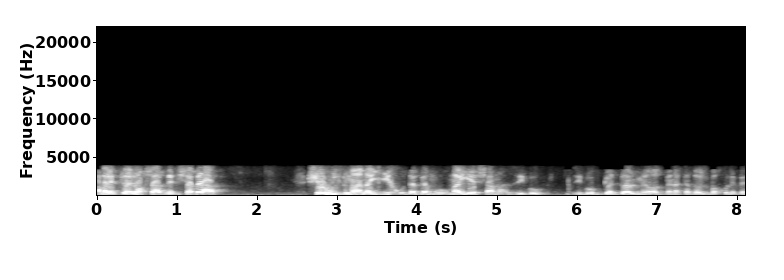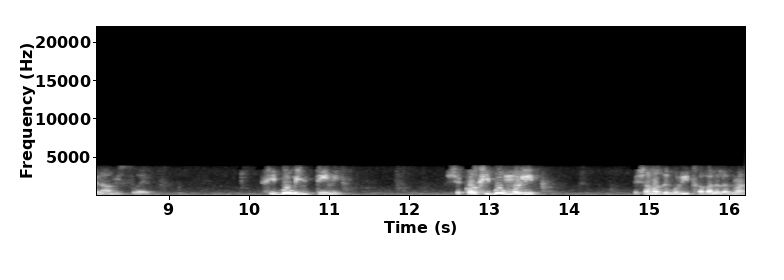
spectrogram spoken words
אבל אצלנו עכשיו זה תשעה באב, שהוא זמן הייחוד הגמור. מה יהיה שם? זיווג. זיווג גדול מאוד בין הקדוש ברוך הוא לבין עם ישראל. חיבור אינטימי, שכל חיבור מוליד, ושם זה מוליד חבל על הזמן.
